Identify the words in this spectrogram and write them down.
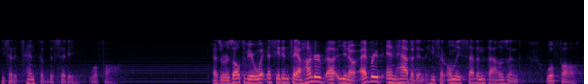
He said a tenth of the city will fall. As a result of your witness, he didn't say 100, uh, you know, every inhabitant. He said only 7,000 will fall.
